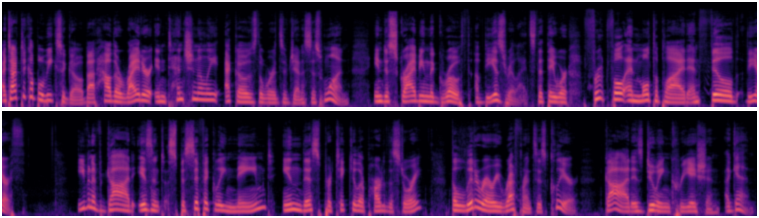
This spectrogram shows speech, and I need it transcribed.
I talked a couple weeks ago about how the writer intentionally echoes the words of Genesis 1 in describing the growth of the Israelites, that they were fruitful and multiplied and filled the earth. Even if God isn't specifically named in this particular part of the story, the literary reference is clear. God is doing creation again.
